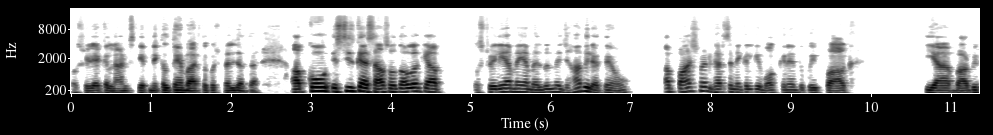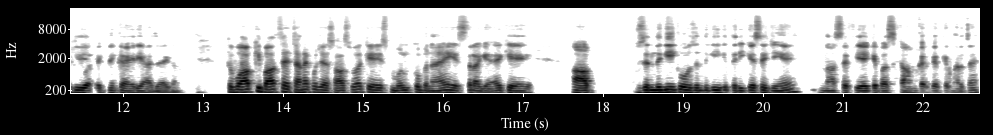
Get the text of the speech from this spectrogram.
آسٹریلیا کا لینڈسکیپ نکلتے ہیں، باہر تو کچھ مل جاتا ہے۔ آپ کو اس چیز کا احساس ہوتا ہوگا کہ آپ آسٹریلیا میں یا میلبرن میں جہاں بھی رہتے ہوں اب پانچ منٹ گھر سے نکل کے واک کریں تو کوئی پارک یا باربیکیو یا پکنک کا ایریا آ جائے گا۔ تو وہ آپ کی بات سے اچانک مجھے احساس ہوا کہ اس ملک کو بنائے اس طرح گیا ہے کہ آپ زندگی کو زندگی کے طریقے سے جئیں، نہ صرف یہ کہ بس کام کر کر کے مر جائیں۔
